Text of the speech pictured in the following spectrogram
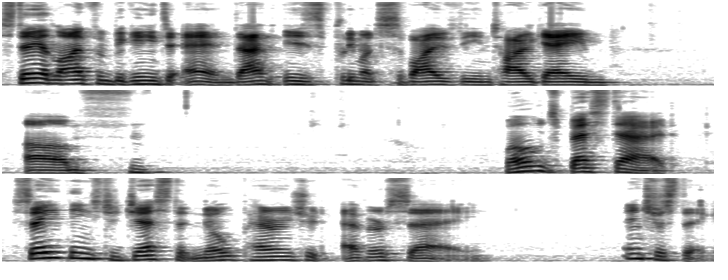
Stay alive from beginning to end. That is pretty much survive the entire game. Um, world's best dad. Say things to Jess that no parent should ever say. Interesting.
